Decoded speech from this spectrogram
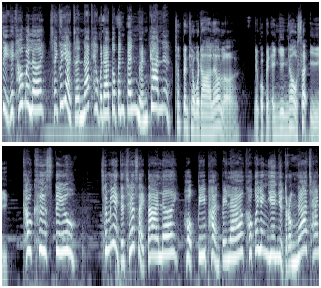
สิให้เข้ามาเลย ฉันก็อยากเจอหน้าเทวดาตัวเป็นๆเหมือนกันเนี่ยฉันเป็นเทวดาแล้วเหรอ เดี๋ยวก็เป็นไอ้งี่เง่าซะอีก เขาคือสติล ฉันไม่อยากจะเชื่อสายตาเลย 6 ปีผ่านไปแล้วเขาก็ยังยืนอยู่ตรงหน้าฉัน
